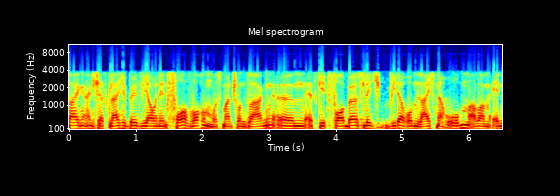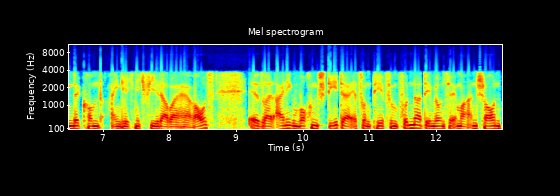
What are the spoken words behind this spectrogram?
zeigen eigentlich das gleiche Bild wie auch in den Vorwochen, muss man schon sagen. Ähm, es geht vorbörslich wiederum leicht nach oben, aber am Ende kommt eigentlich nicht viel dabei heraus. Äh, seit einigen Wochen steht der S&P 500, den wir uns ja immer anschauen,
